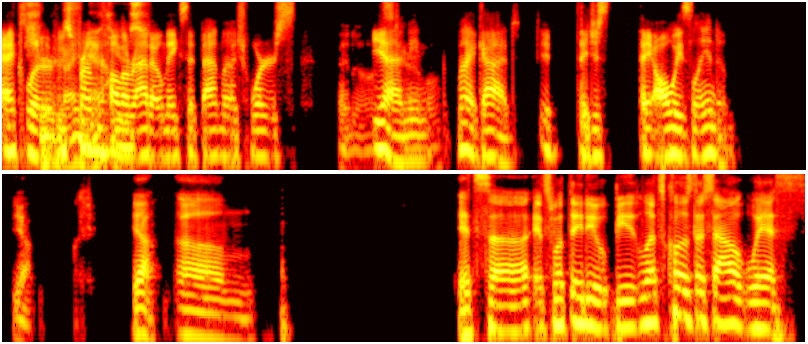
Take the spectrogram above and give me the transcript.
Ekeler, sure, who's from Matthews. Colorado, makes it that much worse. I know. Yeah, terrible. I mean, my God, it, they just they always land them. Yeah, yeah. Um, it's uh, it's what they do. Be let's close this out with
